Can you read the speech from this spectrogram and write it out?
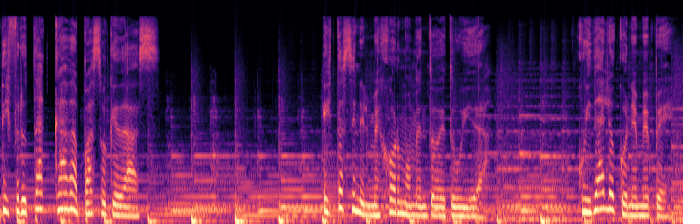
Disfruta cada paso que das. Estás en el mejor momento de tu vida. Cuídalo con MP.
